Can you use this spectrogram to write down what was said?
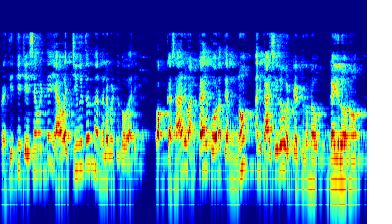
ప్రతిజ్ఞ చేసామంటే యావత్ జీవితం దాన్ని నిలబెట్టుకోవాలి. ఒక్కసారి వంకాయ కూర తిన్ను అని కాశీలో ఒట్టెట్టుకున్నావు గయలోనో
